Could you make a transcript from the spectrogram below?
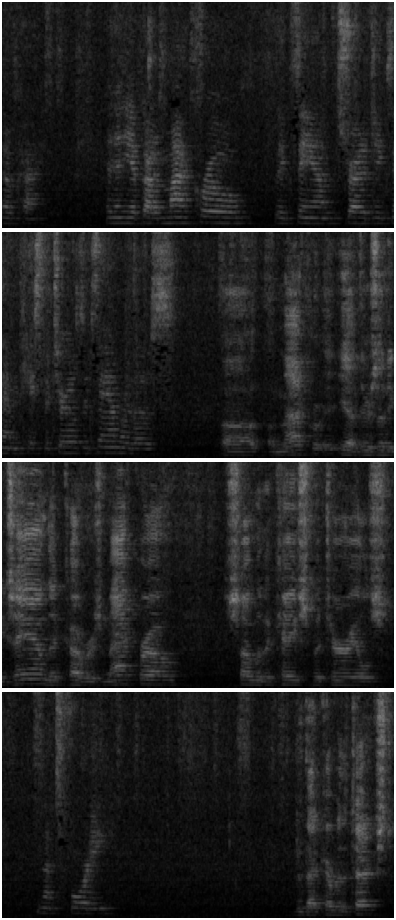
Okay. And then you've got a macro exam, strategy exam, and case materials exam, or those, Uh, a macro, yeah, there's an exam that covers macro, some of the case materials. and that's forty. Did that cover the text?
